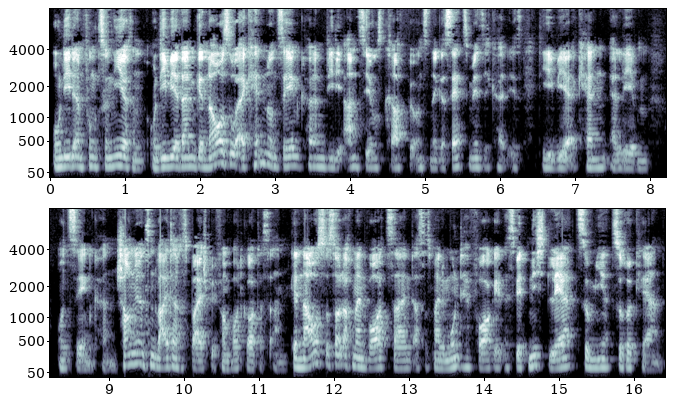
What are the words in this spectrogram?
und die dann funktionieren und die wir dann genauso erkennen und sehen können, wie die Anziehungskraft für uns eine Gesetzmäßigkeit ist, die wir erkennen, erleben und sehen können. Schauen wir uns ein weiteres Beispiel vom Wort Gottes an. Genauso soll auch mein Wort sein, das aus meinem Mund hervorgeht. Es wird nicht leer zu mir zurückkehren,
